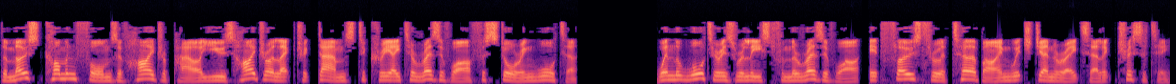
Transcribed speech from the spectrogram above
The most common forms of hydropower use hydroelectric dams to create a reservoir for storing water. When the water is released from the reservoir, it flows through a turbine which generates electricity.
